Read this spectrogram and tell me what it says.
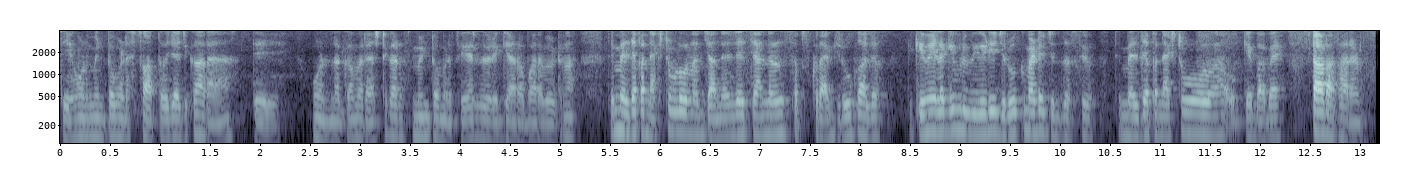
ਤੇ ਹੁਣ ਮਿੰਟੋ ਮਿੰਟ 7 ਵਜੇ ਅੱਜ ਘਰ ਆਇਆ। ਤੇ ਹੁਣ ਲੱਗਾ ਮੈਂ ਰੈਸਟ ਕਰਨ ਮਿੰਟੋ ਮਿੰਟ ਫੇਰ ਸਵੇਰੇ 11 12 ਵਜੇ ਉੱਠਣਾ। ਤੇ ਮਿਲਦੇ ਆਪਾਂ ਨੈਕਸਟ ਵਲੋਗ ਨਾਲ। ਜਾਣਦੇ ਦੇ ਚੈਨਲ ਨੂੰ ਸਬਸਕ੍ਰਾਈਬ ਜਰੂਰ ਕਰ ਲਿਓ। ਕਿਵੇਂ ਲੱਗੀ ਵੀਡੀਓ ਜਰੂਰ ਕਮੈਂਟ ਵਿੱਚ ਦੱਸਿਓ। ਤੇ ਮਿਲਦੇ ਆਪਾਂ next vlog okay bye bye tata ਸਾਰਿਆਂ ਨੂੰ।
